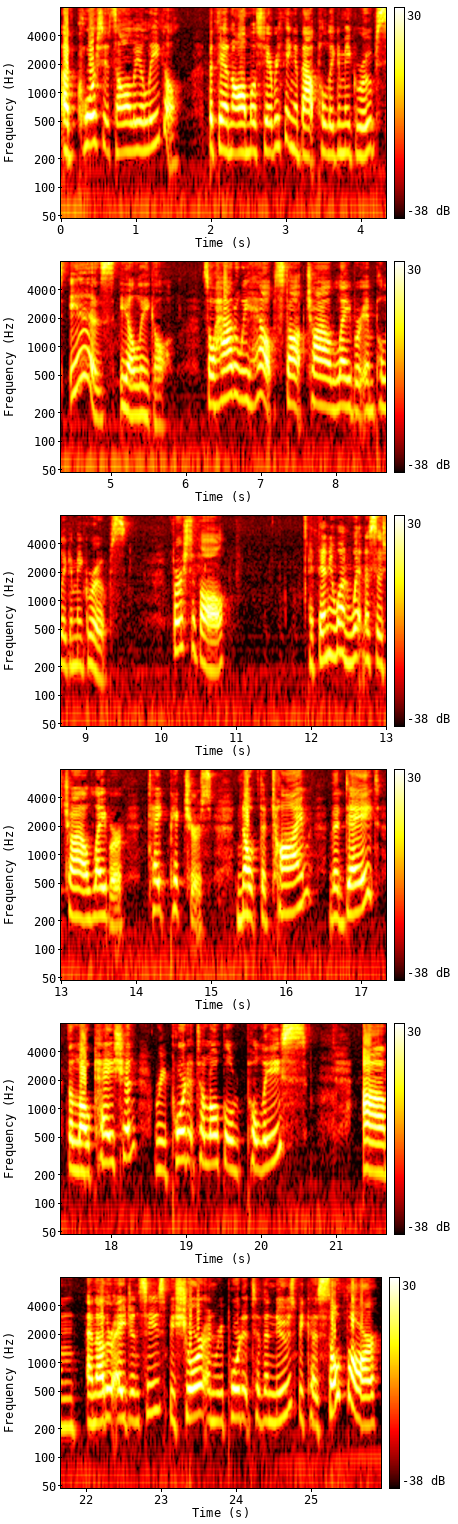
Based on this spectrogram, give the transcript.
Of course, it's all illegal, but then almost everything about polygamy groups is illegal. So, how do we help stop child labor in polygamy groups? First of all, if anyone witnesses child labor, take pictures. Note the time, the date, the location, report it to local police um, and other agencies. Be sure and report it to the news because so far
